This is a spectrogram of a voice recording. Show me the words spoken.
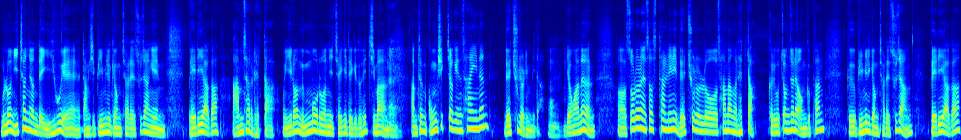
물론 2000년대 이후에 당시 비밀 경찰의 수장인 베리아가 암살을 했다. 뭐 이런 음모론이 제기되기도 했지만 네. 아무튼 공식적인 사인은 뇌출혈입니다. 어. 영화는 어, 소련에서 스탈린이 뇌출혈로 사망을 했다. 그리고 좀 전에 언급한 그 비밀 경찰의 수장 베리아가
